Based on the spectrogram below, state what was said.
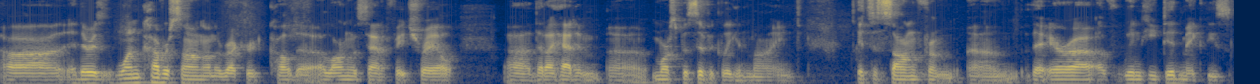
Uh, there is one cover song on the record called uh, Along the Santa Fe Trail uh, that I had him uh, more specifically in mind it's a song from um, the era of when he did make these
